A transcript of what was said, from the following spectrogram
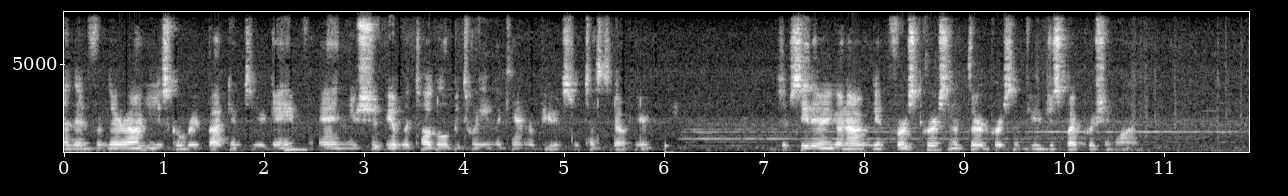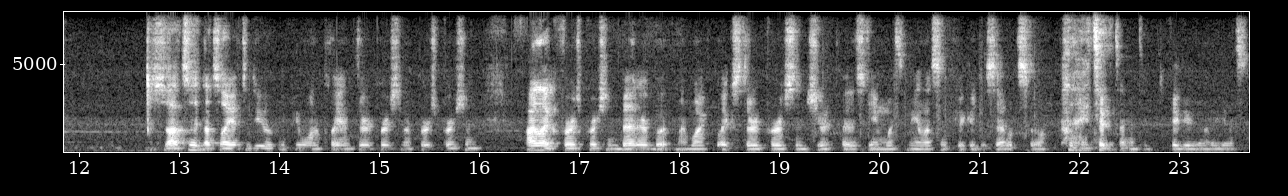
and then from there on you just go right back into your game and you should be able to toggle between the camera views. We'll test it out here. So see there you go now you can get first person and third person view just by pushing Y. So that's it, that's all you have to do if you want to play in third person or first person. I like first person better, but my wife likes third person. She wouldn't play this game with me unless I figured this out, so I took time to figure it out, I guess.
